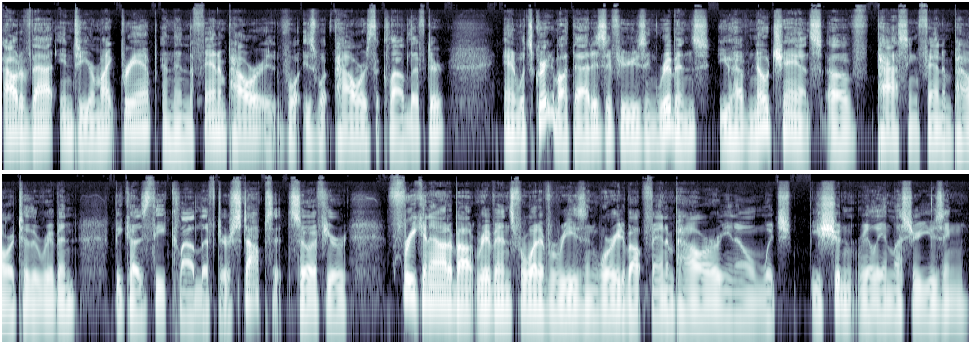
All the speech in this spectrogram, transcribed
out of that into your mic preamp, and then the phantom power is what, is what powers the Cloudlifter. And what's great about that is if you're using ribbons, you have no chance of passing phantom power to the ribbon because the Cloudlifter stops it. So if you're freaking out about ribbons for whatever reason, worried about phantom power, you know, which you shouldn't really unless you're using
